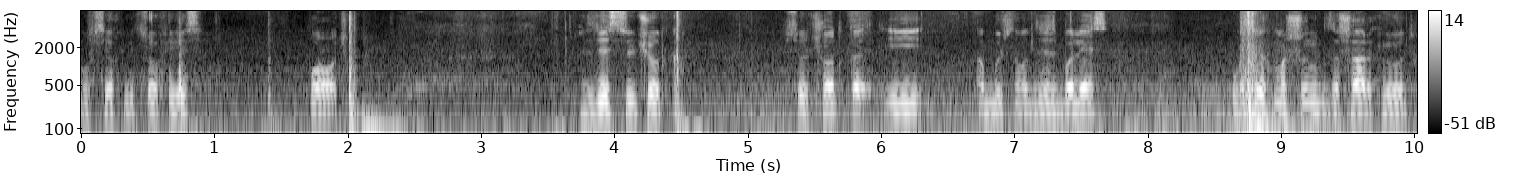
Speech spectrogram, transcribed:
у всех лицов есть полочка. Здесь все четко. Все четко. И обычно вот здесь болезнь. У всех машин зашаркивают.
